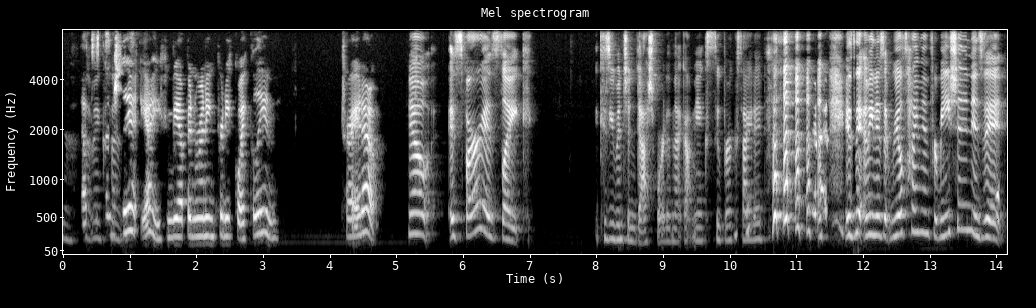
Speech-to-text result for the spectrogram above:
yeah, that's that essentially sense. it. Yeah, you can be up and running pretty quickly and try it out. Now, as far as like because you mentioned dashboard and that got me super mm-hmm. excited. is it, I mean, is it real time information? Is it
